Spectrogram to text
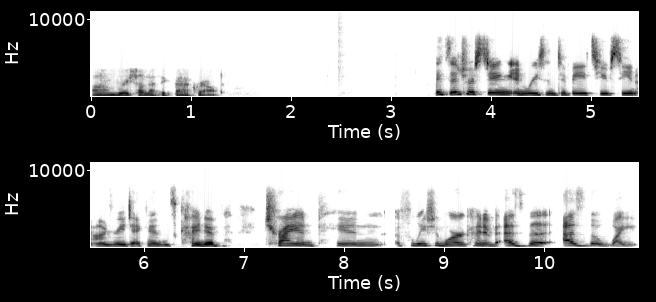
um, racial and ethnic background. It's interesting in recent debates, you've seen Andre Dickens kind of try and pin Felicia Moore kind of as the as the white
